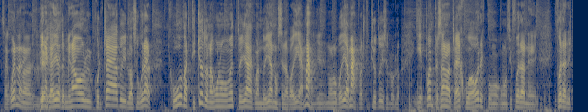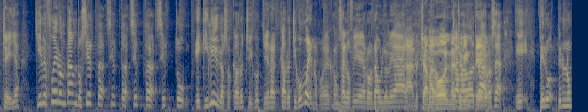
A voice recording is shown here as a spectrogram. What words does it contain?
¿se acuerdan? Espina que había terminado el contrato y lo aseguraron jugó Partichoto en algunos momentos ya, cuando ya no se la podía más, no lo podía más Partichoto y, y después empezaron a traer jugadores como, como si fueran, eh, fueran estrellas, que le fueron dando cierta, cierta, cierta, cierto equilibrio a esos cabros chicos, que eran cabros chicos buenos, pues Gonzalo Fierro, Braulio Leal, claro, Chamagol, Nacho Quintero. Claro, o sea, eh, pero, pero no,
